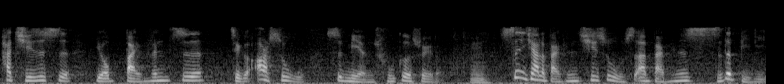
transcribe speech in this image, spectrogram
它其实是有百分之这个二十五是免除个税的。嗯。剩下的百分之七十五是按百分之十的比例。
